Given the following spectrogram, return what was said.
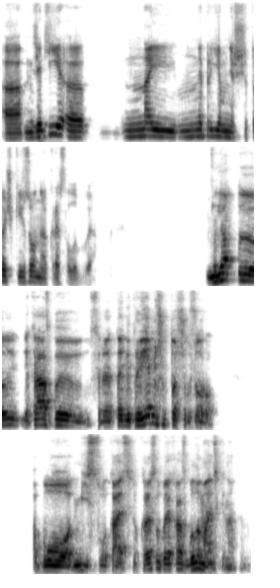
Е, які е, найнеприємніші точки і зони окреслили б ви? Ну, я е, якраз би серед найнеприємніших точок зору або місць локації окреслив би якраз би Лиманський напрямок.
